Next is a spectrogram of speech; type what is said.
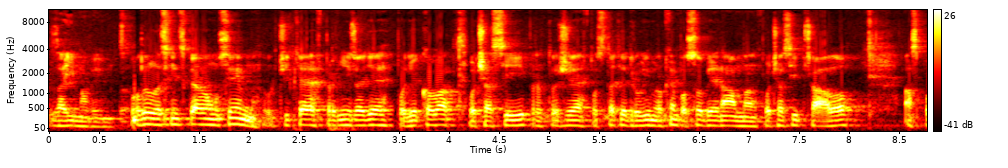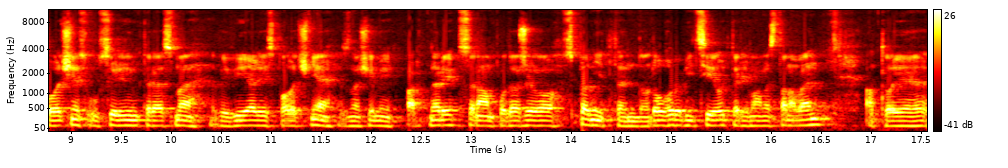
zajímavým. Z pohledu lesnického musím určitě v první řadě poděkovat počasí, protože v podstatě druhým rokem po sobě nám počasí přálo a společně s úsilím, které jsme vyvíjeli společně s našimi partnery, se nám podařilo splnit ten dlouhodobý cíl, který máme stanoven, a to je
